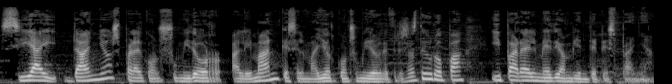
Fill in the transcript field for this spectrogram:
si hay daños para el consumidor alemán, que es el mayor consumidor de fresas de Europa, y para el medio ambiente en España.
